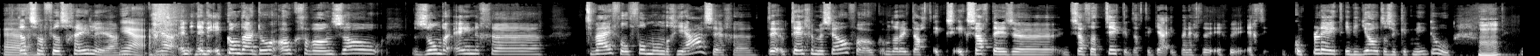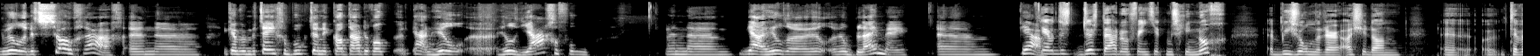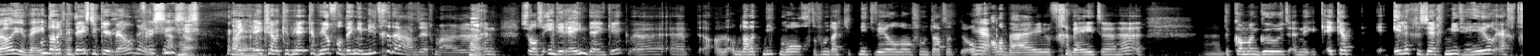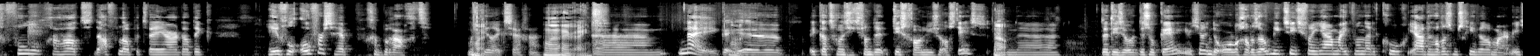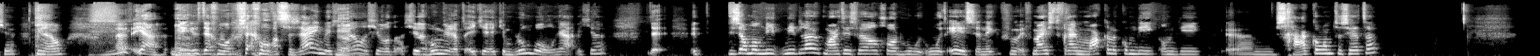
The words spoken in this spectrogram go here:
dat zou veel schelen, ja. Ja, ja en, en ik kon daardoor ook gewoon zo zonder enige twijfel volmondig ja zeggen. Te, tegen mezelf ook. Omdat ik dacht, ik, ik zag deze, ik zag dat tikken. dacht ik, ja, ik ben echt, echt, echt compleet idioot als ik het niet doe. Mm-hmm. Ik wilde dit zo graag. En uh, ik heb hem meteen geboekt en ik had daardoor ook ja, een heel, uh, heel ja-gevoel. En uh, ja, heel, heel, heel blij mee. Um, ja. ja, dus, dus daardoor vind je het misschien nog bijzonderder als je dan, uh, terwijl je weet. Omdat ik het deze keer wel deed. Precies. Ja. Ja, ik, ik, heb, ik, heb, ik heb heel veel dingen niet gedaan, zeg maar. Uh, en zoals iedereen, denk ik. Uh, omdat het niet mocht, of omdat je het niet wilde, of omdat het, of allebei, of geweten. Hè? de common good. En ik, ik heb eerlijk gezegd niet heel erg het gevoel gehad de afgelopen twee jaar dat ik heel veel offers heb gebracht. Moet ik eerlijk zeggen. Nee, eens. Ehm, nee, ik, ik had gewoon zoiets van: het is gewoon nu zoals het is. En, dat is, dat is oké, okay, weet je. In de oorlog hadden ze ook niet zoiets van, ja, maar ik wil naar de kroeg. Ja, dat hadden ze misschien wel, maar weet je, you know. Uh, ja, dingen zeggen gewoon, zeg gewoon wat ze zijn, weet je ja. wel. Als je, als je honger hebt, eet je, eet je een bloembol. Ja, weet je. De, het, is allemaal niet, niet leuk, maar het is wel gewoon hoe, hoe het is. En ik, voor, voor mij is het vrij makkelijk om die, om die um, schakel om te zetten.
